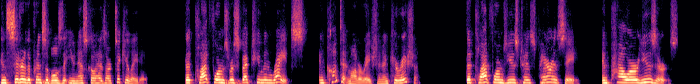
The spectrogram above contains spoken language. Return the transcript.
Consider the principles that UNESCO has articulated that platforms mm-hmm. respect human rights in content moderation and curation, that platforms use transparency, empower users,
